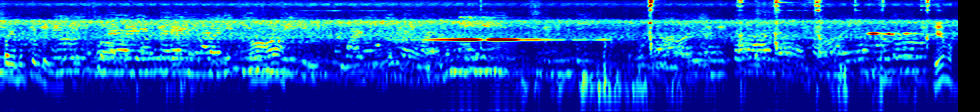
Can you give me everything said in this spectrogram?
അപ്പൊ എടുക്കല്ലേ? ആ ఏమో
